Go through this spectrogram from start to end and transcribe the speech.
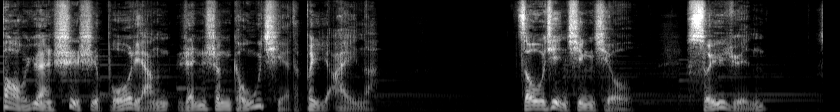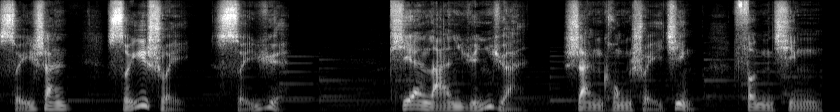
抱怨世事薄凉、人生苟且的悲哀呢？走进清秋，随云。随山，随水，随月。天蓝云远，山空水静，风轻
